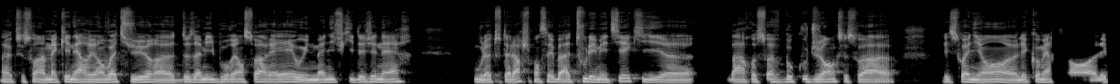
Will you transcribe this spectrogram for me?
que ce soit un mec énervé en voiture, deux amis bourrés en soirée ou une manif qui dégénère. Ou là tout à l'heure, je pensais bah, à tous les métiers qui bah, reçoivent beaucoup de gens, que ce soit les soignants, euh, les commerçants, euh, les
